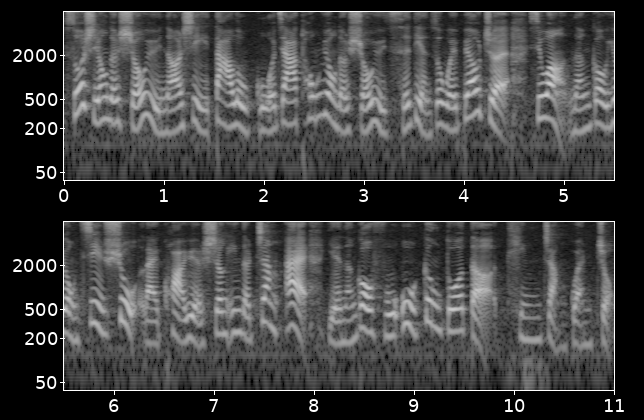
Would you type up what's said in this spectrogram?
所使用的手语呢是以大陆国家通用的手语词典作为标准，希望能够用技术来跨越声音的障碍，也能够服务更多的听障观众。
